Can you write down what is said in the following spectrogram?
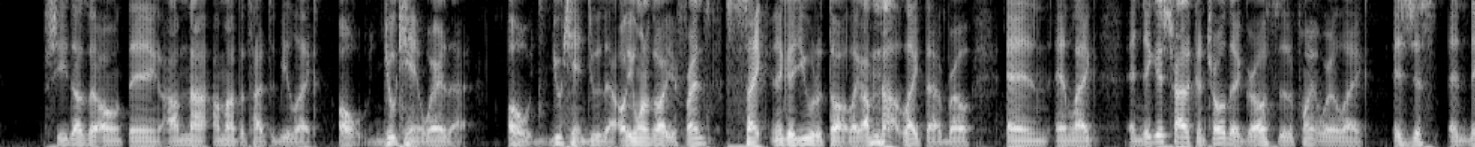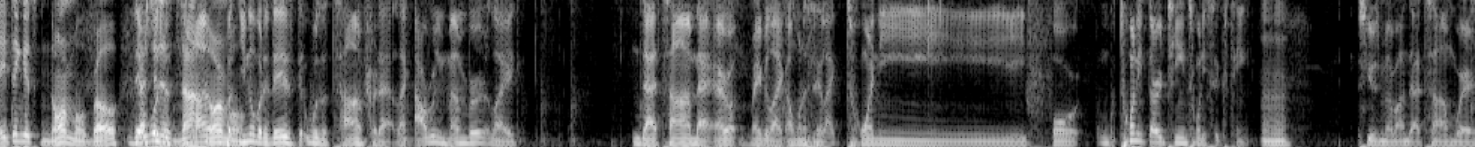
she does her own thing. I'm not. I'm not the type to be like, oh, you can't wear that. Oh, you can't do that. Oh, you want to go out with your friends? Psych, nigga. You would have thought. Like, I'm not like that, bro. And and like, and niggas try to control their girls to the point where like. It's just, and they think it's normal, bro. There that shit is a not normal. but you know what it is? There was a time for that. Like I remember, like that time, that era, maybe like I want to say like 24, 2013, 2016. Mm-hmm. Excuse me, around that time where.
